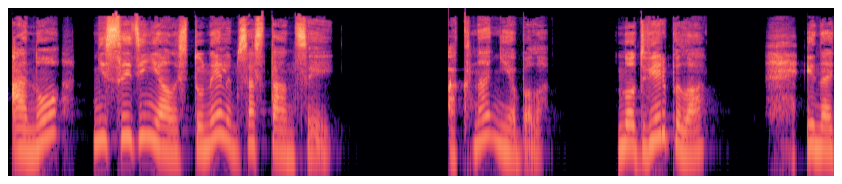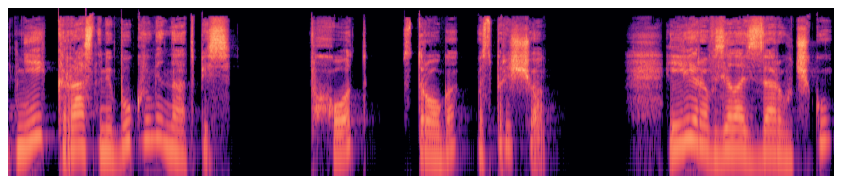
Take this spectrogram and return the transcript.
оно не соединялась туннелем со станцией. Окна не было, но дверь была, и над ней красными буквами надпись «Вход строго воспрещен». Лира взялась за ручку,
